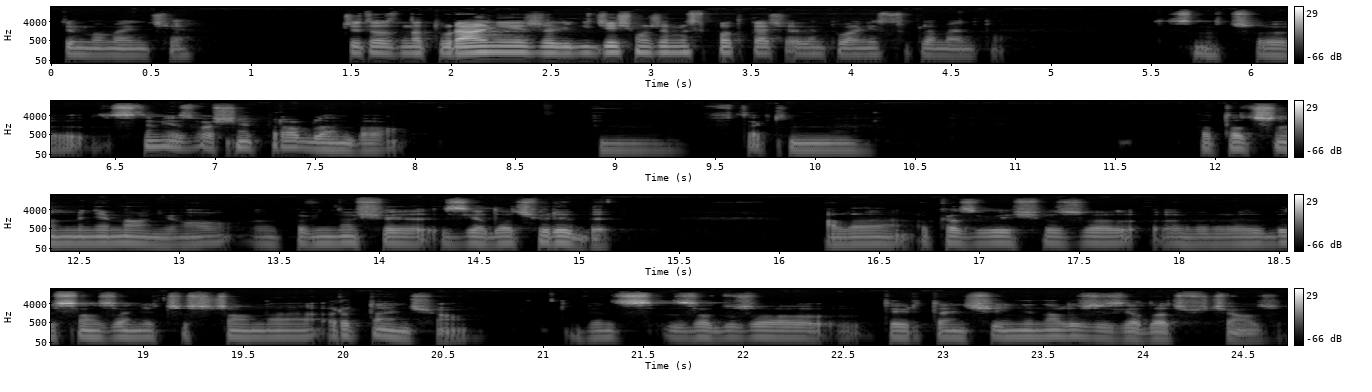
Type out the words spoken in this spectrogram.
w tym momencie? Czy to naturalnie, jeżeli gdzieś możemy spotkać, ewentualnie z suplementu? To znaczy, z tym jest właśnie problem, bo mm, w takim potocznym mniemaniu y, powinno się zjadać ryby, ale okazuje się, że y, ryby są zanieczyszczone rtęcią, więc za dużo tej rtęci nie należy zjadać w ciąży.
